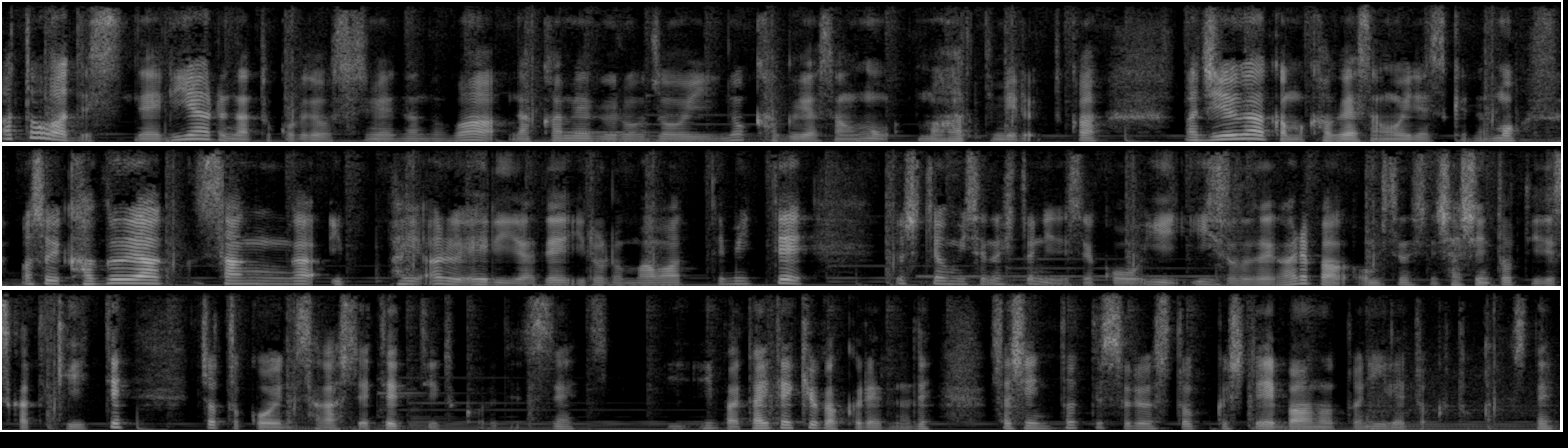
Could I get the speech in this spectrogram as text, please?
あとはですね、リアルなところでおすすめなのは、中目黒沿いの家具屋さんを回ってみるとか、まあ、自由が丘も家具屋さん多いですけども、まあ、そういう家具屋さんがいっぱいあるエリアでいろいろ回ってみて、そしてお店の人にですね、こう、いい、いい素材があれば、お店の人に写真撮っていいですかって聞いて、ちょっとこういうの探しててっていうところでですね、今大体許可くれるので、写真撮ってそれをストックしてバーノートに入れとくとかですね。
